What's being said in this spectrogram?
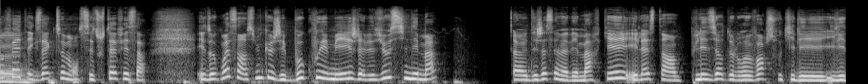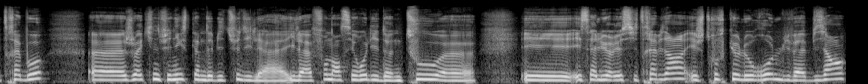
prophète, ouais. exactement. C'est tout à fait ça. Et donc moi, c'est un film que j'ai beaucoup aimé. Je l'avais vu au cinéma. Euh, déjà, ça m'avait marqué. Et là, c'était un plaisir de le revoir. Je trouve qu'il est, il est très beau. Euh, Joaquin Phoenix, comme d'habitude, il à, il est à fond dans ses rôles. Il donne tout. euh, et, et ça lui réussit très bien. Et je trouve que le rôle lui va bien.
